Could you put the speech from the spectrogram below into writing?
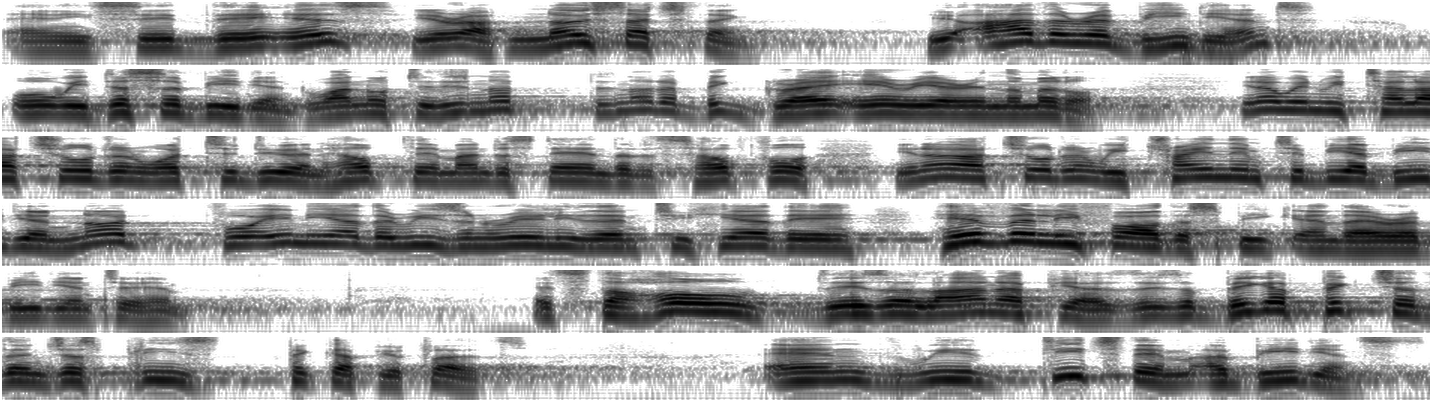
And he said, There is, you're right, no such thing. You're either obedient or we're disobedient. One or two. There's not, there's not a big gray area in the middle. You know, when we tell our children what to do and help them understand that it's helpful, you know, our children, we train them to be obedient, not for any other reason really than to hear their heavenly Father speak and they're obedient to Him. It's the whole, there's a line up here. There's a bigger picture than just please pick up your clothes. And we teach them obedience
